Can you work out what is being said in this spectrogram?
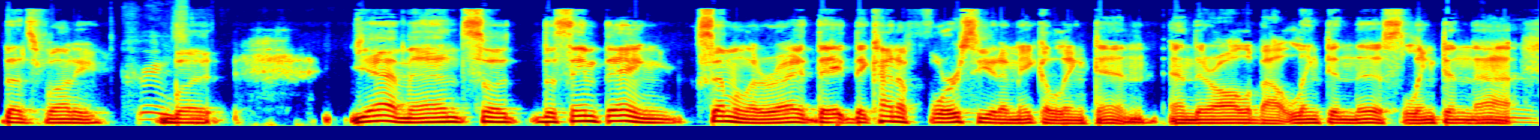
That's funny. Crazy. But yeah, man. So the same thing, similar, right? They they kind of force you to make a LinkedIn and they're all about LinkedIn this, LinkedIn that. Mm,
